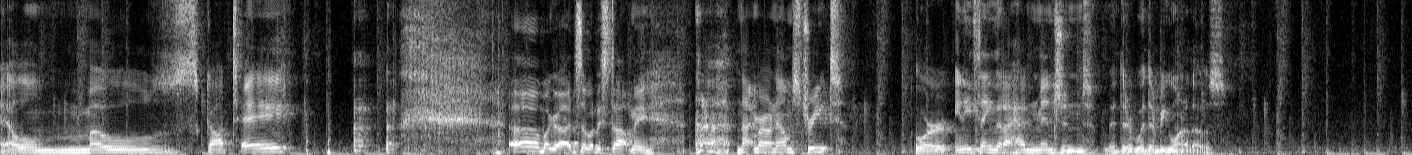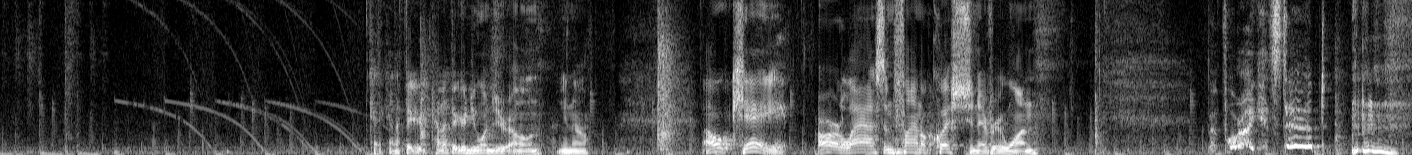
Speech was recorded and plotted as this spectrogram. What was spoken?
Elmo Scotty? oh my God! Somebody stop me! Nightmare on Elm Street, or anything that I hadn't mentioned. Would there would there be one of those? Okay, kind of figured. Kind of figured you wanted your own. You know. Okay, our last and final question, everyone. Before I get stabbed.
